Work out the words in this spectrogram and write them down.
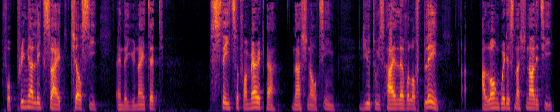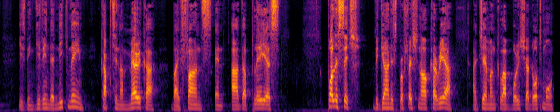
for Premier League side Chelsea and the United States of America national team. Due to his high level of play, along with his nationality, he's been given the nickname Captain America by fans and other players. Pulisic began his professional career at German club Borussia Dortmund,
